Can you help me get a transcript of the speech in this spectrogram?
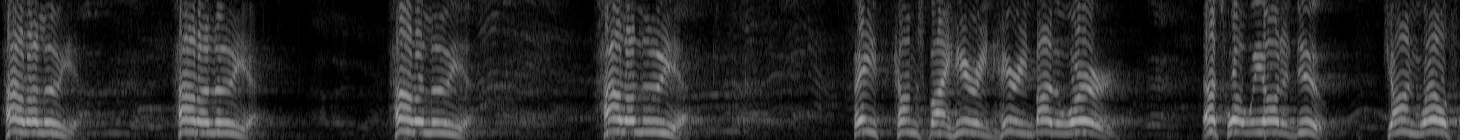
Hallelujah. Hallelujah. Hallelujah. Hallelujah. Faith comes by hearing, hearing by the word. That's what we ought to do. John Wells,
